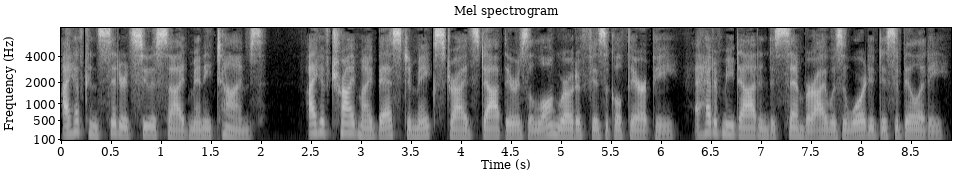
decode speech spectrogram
I have considered suicide many times. I have tried my best to make strides. There is a long road of physical therapy ahead of me. In December, I was awarded disability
